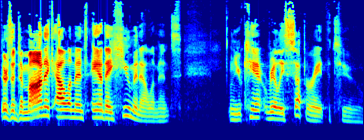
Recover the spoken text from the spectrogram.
There's a demonic element and a human element, and you can't really separate the two.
